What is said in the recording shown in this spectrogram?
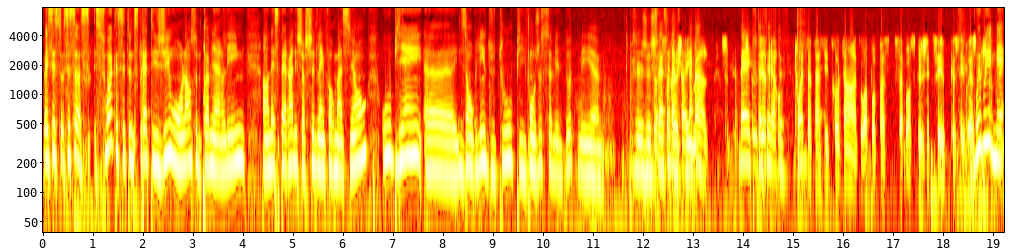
Ben c'est ça, c'est ça. Soit que c'est une stratégie où on lance une première ligne en espérant aller chercher de l'information, ou bien euh, ils ont rien du tout puis ils vont juste semer le doute. Mais euh, je, je, je suis assez Ça, d'accord. Ben, Je peux dire, fait, Caro. Toi, tu as passé trop de temps à toi pour pas savoir ce que sais, que c'est vrai. Oui, oui, mais,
